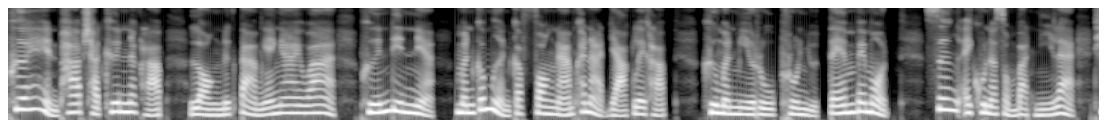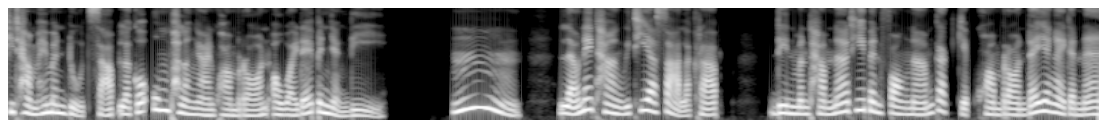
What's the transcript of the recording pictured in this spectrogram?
เพื่อให้เห็นภาพชัดขึ้นนะครับ ลองนึกตามง่าย ๆว่า พื้นดินเนี่ยมันก็เหมือนกับฟองน้ำขนาดยักษ์เลยครับ คือมันมีรูพรุนอยู่เต็มไปหมด ซึ่งไอคุณสมบัตินี้แหละ ที่ทำให้มันดูดซับแล้วก็อุ้มพลังงานความร้อนเอาไว้ได้เป็นอย่างดี อืม แล้วในทางวิทยาศาสตร์ล่ะครับ ดินมันทำหน้าที่เป็นฟองน้ำกักเก็บความร้อนได้ยังไงกันแน่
